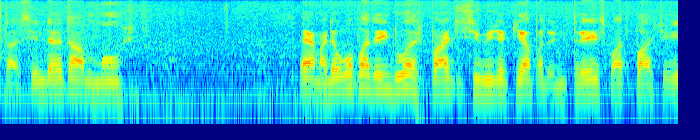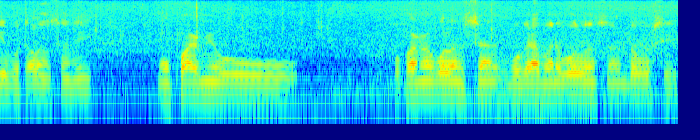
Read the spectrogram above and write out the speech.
O cassino deve estar tá monstro. É, mas eu vou fazer em duas partes esse vídeo aqui, rapaziada. Em três, quatro partes aí, eu vou estar tá lançando aí. Conforme o. Conforme eu vou lançando, vou gravando, eu vou lançando pra vocês.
